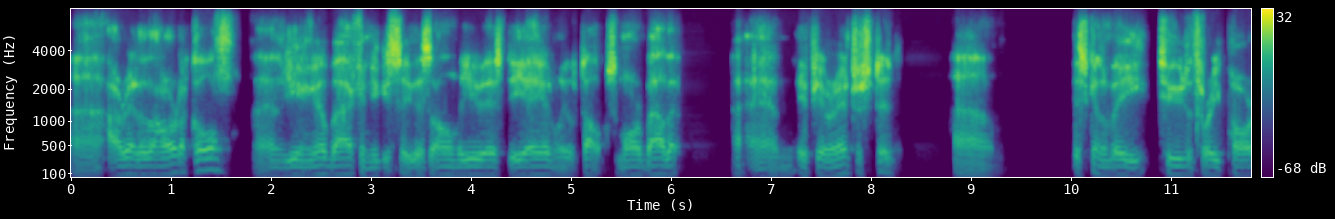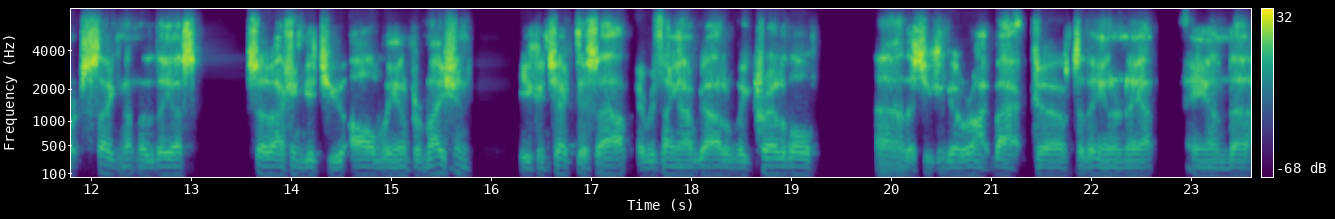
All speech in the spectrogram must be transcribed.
Uh, I read an article, and you can go back and you can see this on the USDA, and we'll talk some more about it. And if you're interested, um, it's going to be two to three part segment of this, so I can get you all the information. You can check this out. Everything I've got will be credible. Uh, that you can go right back uh, to the internet and uh,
